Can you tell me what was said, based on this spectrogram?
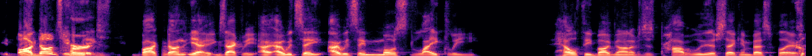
it- Bogdan's it hurt. begs- Bogdan, yeah, exactly. I, I would say, I would say most likely, healthy Bogdanovich is probably their second best player. C-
